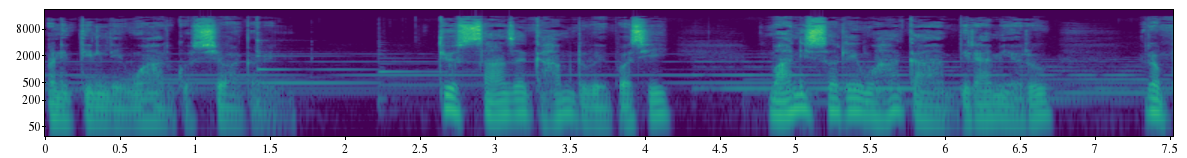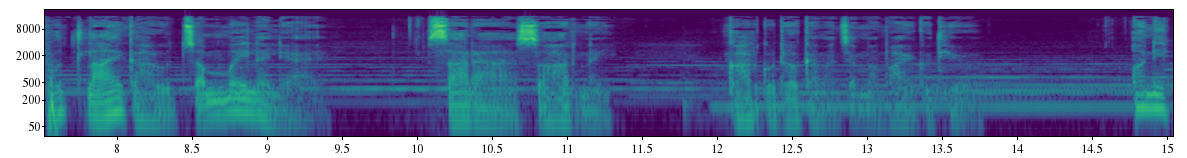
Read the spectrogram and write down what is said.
अनि तिनले उहाँहरूको सेवा गरिन्। त्यो साँझ घाम डुबेपछि मानिसहरूले उहाँ कहाँ बिरामीहरू र भूत लागेकाहरू जम्मैलाई ल्याए। सारा सहर नै घरको ढोकामा जम्मा भएको थियो। अनेक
